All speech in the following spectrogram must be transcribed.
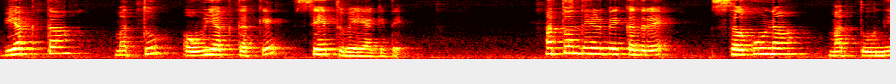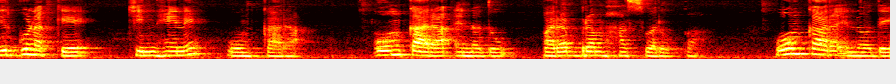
ವ್ಯಕ್ತ ಮತ್ತು ಅವ್ಯಕ್ತಕ್ಕೆ ಸೇತುವೆಯಾಗಿದೆ. ಮತ್ತೊಂದು ಹೇಳಬೇಕಂದ್ರೆ ಸಗುಣ ಮತ್ತು ನಿರ್ಗುಣಕ್ಕೆ ಚಿಹ್ನೆನೇ ಓಂಕಾರ. ಓಂಕಾರ ಎನ್ನೋದು ಪರಬ್ರಹ್ಮ ಸ್ವರೂಪ. ಓಂಕಾರ ಎನ್ನುವುದೇ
